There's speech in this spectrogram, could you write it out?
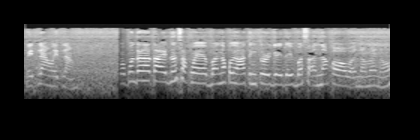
Wait lang, wait lang. Papunta na tayo dun sa kuweba. Naku, yung ating tour guide ay basaan na. Kawawa naman, oh.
